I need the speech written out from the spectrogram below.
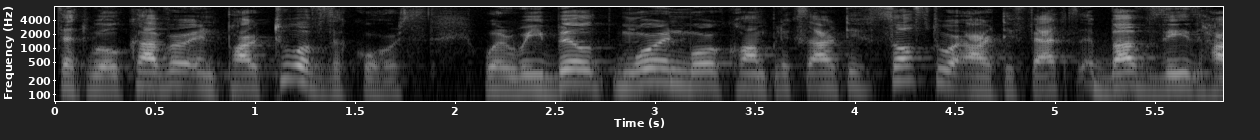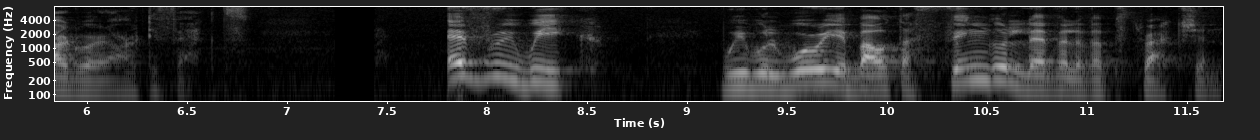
that we'll cover in part two of the course, where we build more and more complex arti software artifacts above these hardware artifacts. Every week, we will worry about a single level of abstraction.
